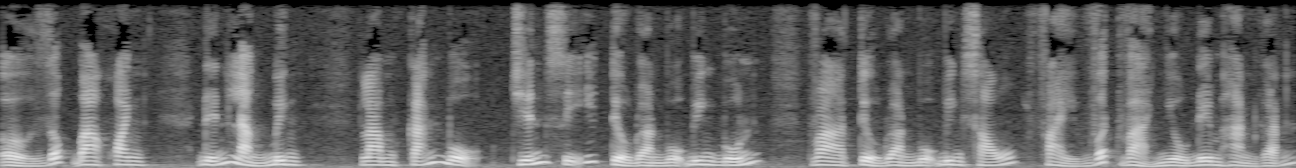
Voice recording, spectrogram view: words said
ở dốc Ba Khoanh đến làng binh làm cán bộ, chiến sĩ tiểu đoàn bộ binh 4 và tiểu đoàn bộ binh 6 phải vất vả nhiều đêm hàn gắn.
